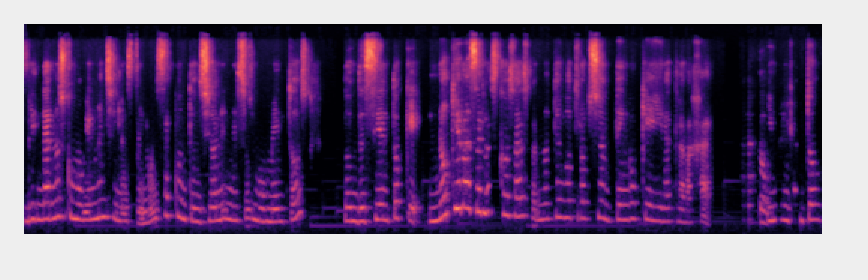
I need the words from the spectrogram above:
brindarnos, como bien mencionaste, ¿no? esa contención en esos momentos donde siento que no quiero hacer las cosas, pero no tengo otra opción, tengo que ir a trabajar. Y me encantó.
